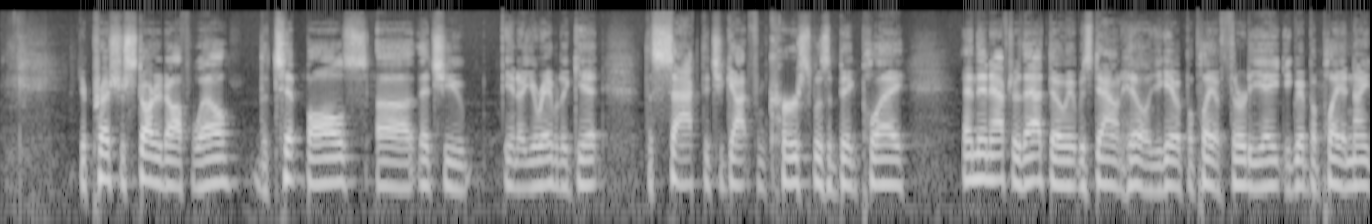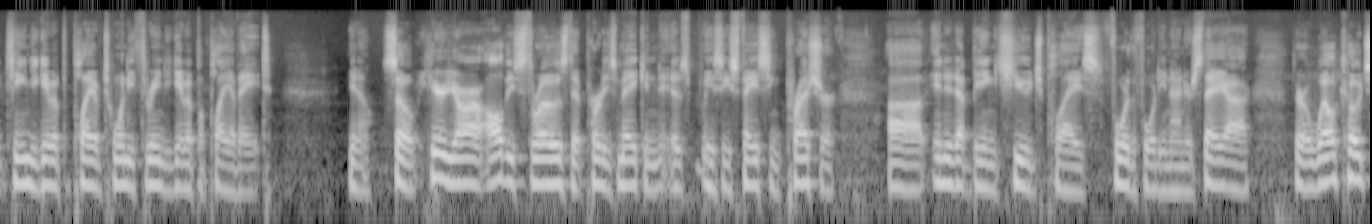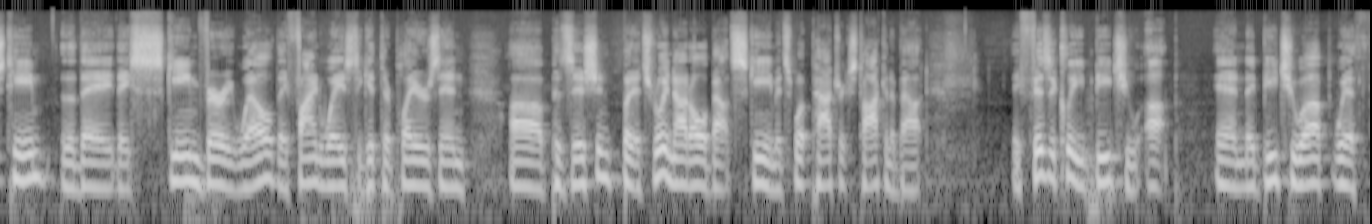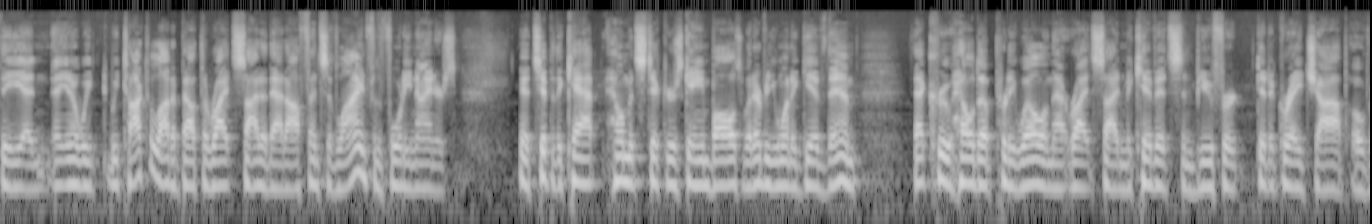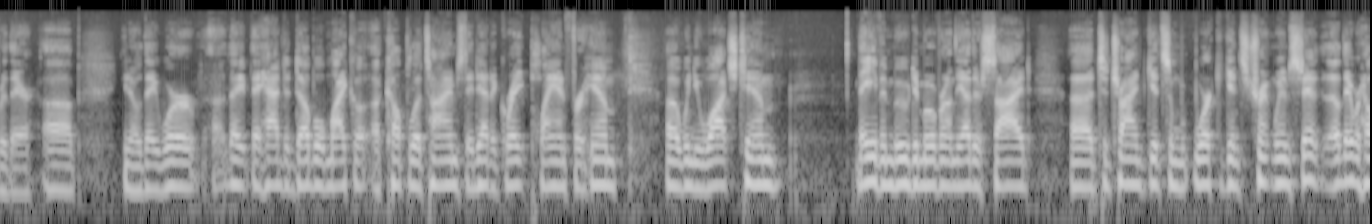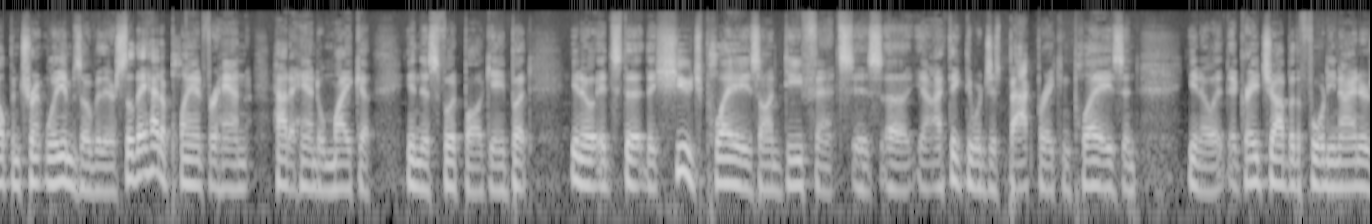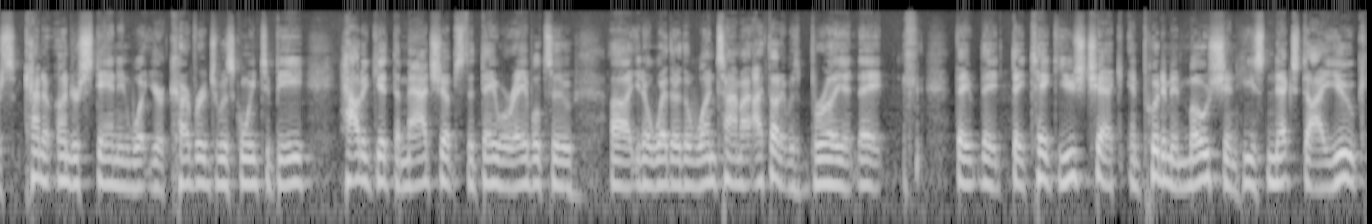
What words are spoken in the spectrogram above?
Your pressure started off well. The tip balls uh, that you you know you're able to get, the sack that you got from Kearse was a big play. And then after that, though, it was downhill. You gave up a play of 38, you gave up a play of 19, you gave up a play of 23, and you gave up a play of eight. You know, so here you are. All these throws that Purdy's making as he's facing pressure uh, ended up being huge plays for the 49ers. They are they're a well coached team. They they scheme very well. They find ways to get their players in uh, position, but it's really not all about scheme. It's what Patrick's talking about. They physically beat you up, and they beat you up with the. And you know, we we talked a lot about the right side of that offensive line for the 49ers. You know, tip of the cap, helmet stickers, game balls, whatever you want to give them. that crew held up pretty well on that right side. McKivitz and Burford did a great job over there. Uh, you know, they were uh, they they had to double Michael a couple of times. They had a great plan for him. Uh, when you watched him, they even moved him over on the other side. Uh, to try and get some work against Trent Williams. They were helping Trent Williams over there. So they had a plan for hand, how to handle Micah in this football game. But you know, it's the the huge plays on defense is, uh, you know, I think they were just backbreaking plays and. You know, a, great job of the 49ers kind of understanding what your coverage was going to be, how to get the matchups that they were able to, uh, you know, whether the one time I, I thought it was brilliant. They, they, they, they take check and put him in motion. He's next to Aiyuk,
